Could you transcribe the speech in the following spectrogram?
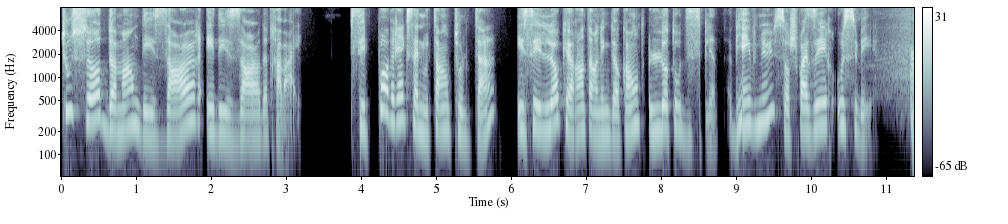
tout ça demande des heures et des heures de travail. C'est pas vrai que ça nous tente tout le temps et c'est là que rentre en ligne de compte l'autodiscipline. Bienvenue sur Choisir ou Subir. Tu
